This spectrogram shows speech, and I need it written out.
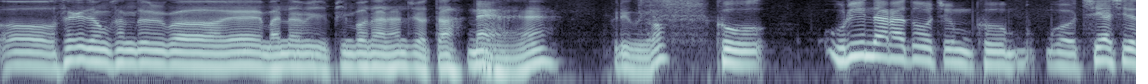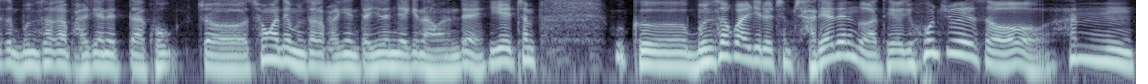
어, 세계 정상들과의 만남이 빈번한 한 주였다. 네. 그리고요. 그 우리나라도 지금 그 뭐 지하실에서 문서가 발견했다, 곡저 청와대 문서가 발견했다 이런 얘기 나오는데 이게 참 그 문서 관리를 참 잘해야 되는 것 같아요. 호주에서 한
